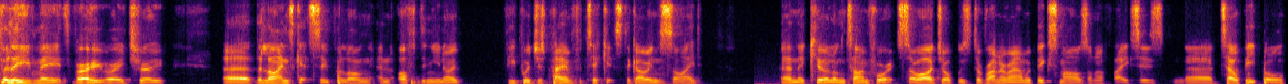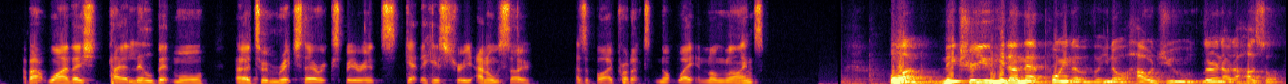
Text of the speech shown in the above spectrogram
believe me, it's very, very true. Uh, the lines get super long, and often, you know, people are just paying for tickets to go inside and they queue a long time for it. So our job was to run around with big smiles on our faces and uh, tell people about why they should pay a little bit more uh, to enrich their experience, get the history, and also as a byproduct, not wait in long lines. Hold on. Make sure you hit on that point of you know how'd you learn how to hustle?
